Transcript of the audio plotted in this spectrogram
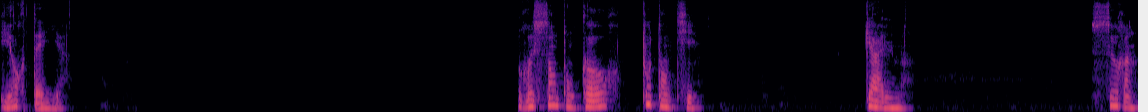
Et orteil. Ressens ton corps tout entier, calme serein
